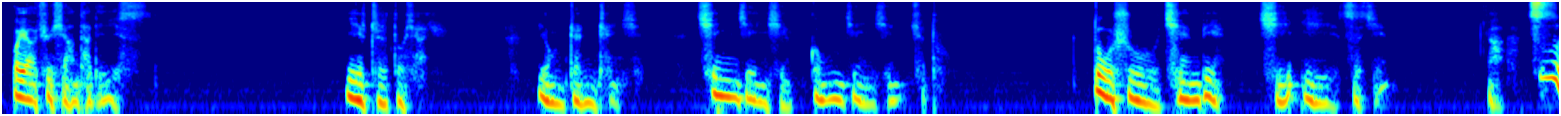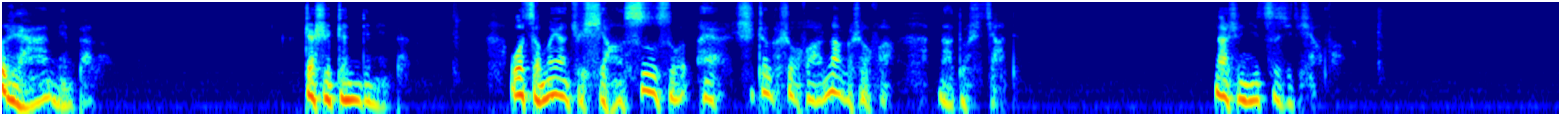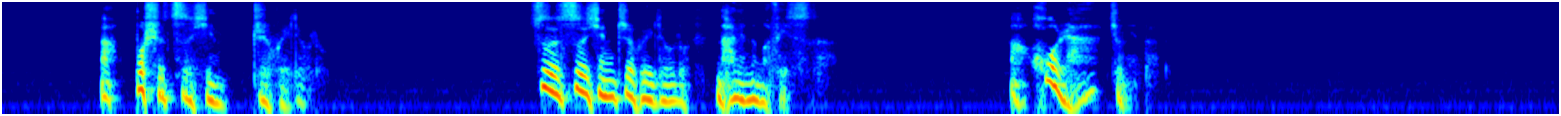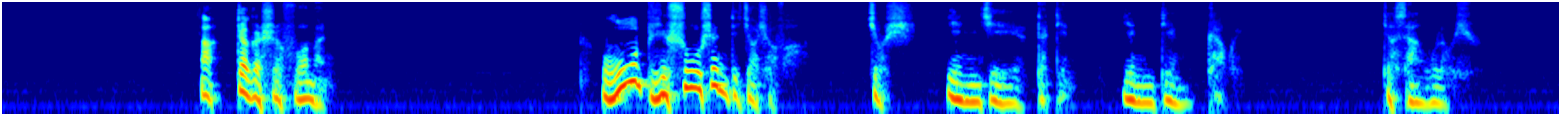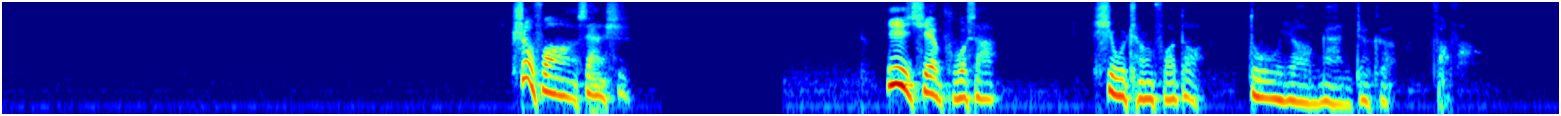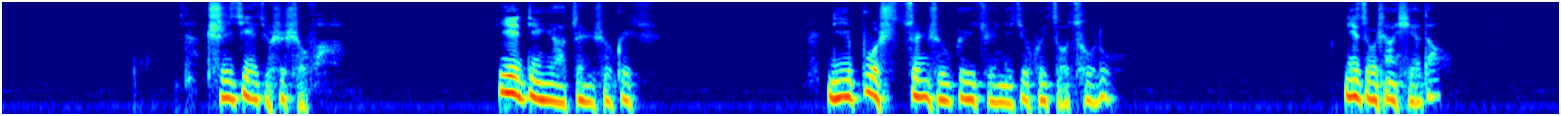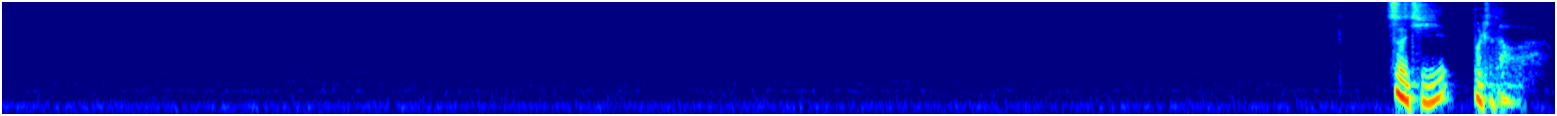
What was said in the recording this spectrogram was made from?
不要去想他的意思，一直读下去，用真诚心、清净心、恭敬心去读。读书千遍，其义自见，啊，自然明白了。这是真的明白了。我怎么样去想思索？哎，是这个说法，那个说法，那都是假的。那是你自己的想法，啊，不是自信智慧流露。自自信智慧流露，哪有那么费事啊？啊，豁然就明白了。啊，这个是佛门无比殊胜的教学法，就是因戒得定，因定开慧，叫三无漏学。十方三世。一切菩萨修成佛道，都要按这个方法。持戒就是守法，一定要遵守规矩。你不遵守规矩，你就会走错路，你走上邪道。自己不知道啊，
